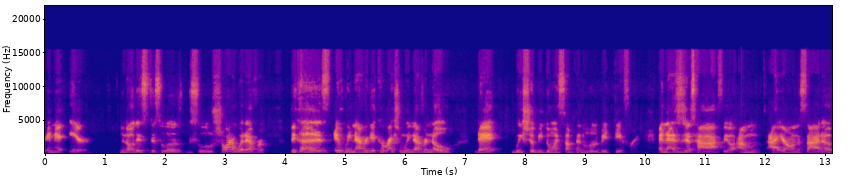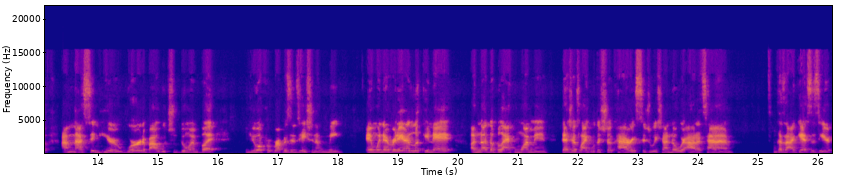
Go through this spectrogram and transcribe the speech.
in their ear, you know, this this a little this a little short or whatever. Because if we never get correction, we never know that we should be doing something a little bit different. And that's just how I feel. I'm I err on the side of I'm not sitting here worried about what you're doing, but you're representation of me. And whenever they're looking at another black woman, that's just like with the Sha'Carri situation. I know we're out of time because our guest is here,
